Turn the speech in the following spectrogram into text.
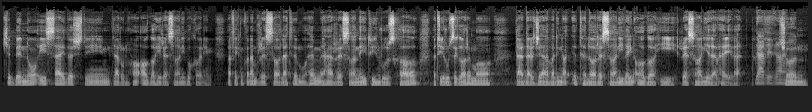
که به نوعی سعی داشتیم در اونها آگاهی رسانی بکنیم و فکر می‌کنم رسالت مهم هر رسانه ای توی این روزها و توی روزگار ما در درجه اول این اطلاع رسانی و این آگاهی رسانی در حقیقت. دقیقا. چون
